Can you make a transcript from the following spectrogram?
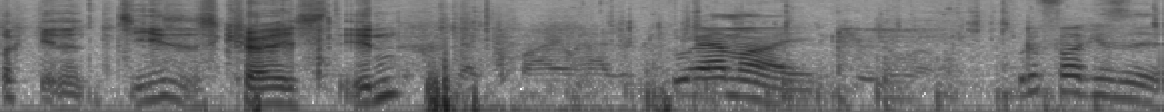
Fucking Jesus Christ, dude. Who am I? Who the fuck is it?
